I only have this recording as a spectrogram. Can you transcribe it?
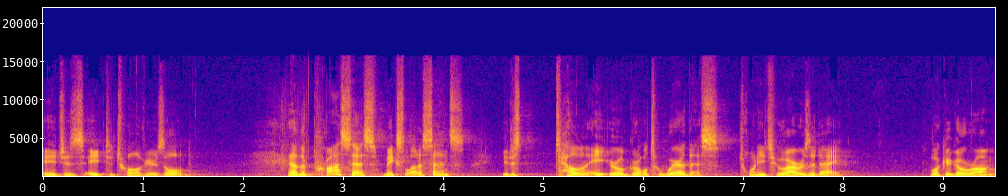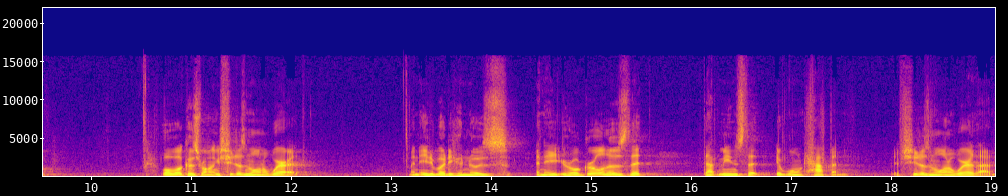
ages 8 to 12 years old. Now, the process makes a lot of sense. You just tell an eight year old girl to wear this 22 hours a day. What could go wrong? Well, what goes wrong is she doesn't want to wear it. And anybody who knows an eight year old girl knows that that means that it won't happen if she doesn't want to wear that.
